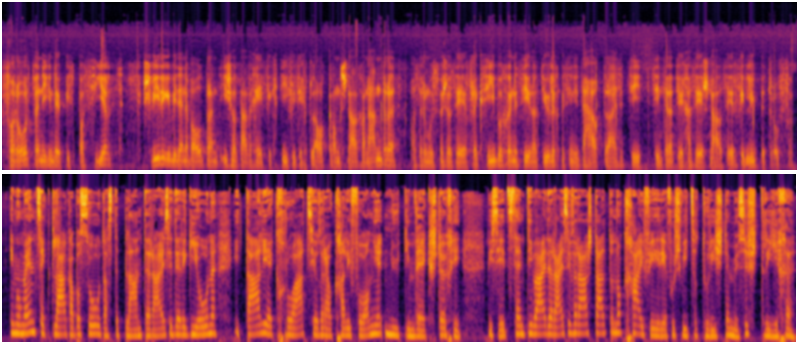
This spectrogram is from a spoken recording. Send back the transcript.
vor Ort, wenn irgendetwas passiert. Schwieriger bei diesen Waldbränden ist halt einfach effektiv, wie sich die Lage ganz schnell kann ändern kann. Also da muss man schon sehr flexibel können sein. Und natürlich, wir sind in der Hauptreisezeit, sind da natürlich auch sehr schnell sehr viele Leute betroffen. Im Moment sieht die Lage aber so, dass der geplante Reise der Regionen Italien, Kroatien oder auch Kalifornien nichts im Weg stehe. Bis jetzt haben die beiden Reiseveranstalter noch keine Ferien Ferien von Schweizer Touristen müssen streichen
